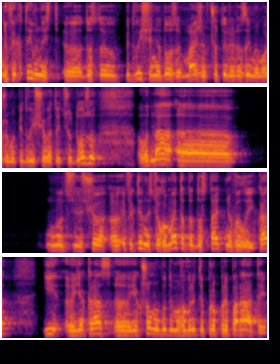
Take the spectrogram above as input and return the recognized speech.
е, ефективність е, підвищення дози майже в 4 рази ми можемо підвищувати цю дозу. Вона е, ну, що е, ефективність цього методу достатньо велика. І е, якраз е, якщо ми будемо говорити про препарати,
